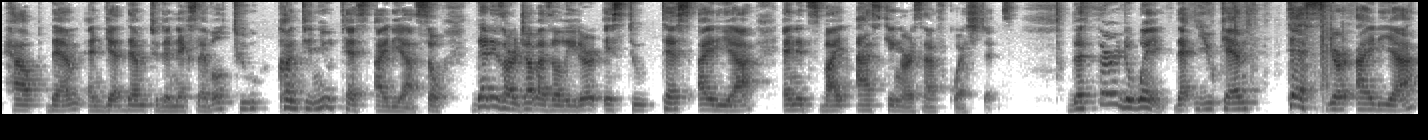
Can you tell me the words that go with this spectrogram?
help them and get them to the next level to continue test idea. So that is our job as a leader is to test idea and it's by asking ourselves questions. The third way that you can test your idea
